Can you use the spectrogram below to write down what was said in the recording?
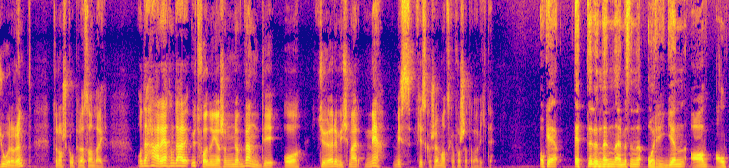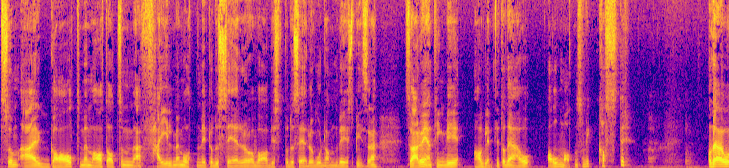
jorda rundt til norske oppdrettsanlegg. Og det her, er, det her er utfordringer som er nødvendig å gjøre mye mer med hvis fisk og sjømat skal fortsette å være viktig. Ok, Etter den, nærmest denne orgen av alt som er galt med mat, alt som er feil med måten vi produserer og hva vi produserer og hvordan vi spiser det, så er det jo én ting vi har glemt litt, og det er jo all maten som vi kaster. Og det er jo,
